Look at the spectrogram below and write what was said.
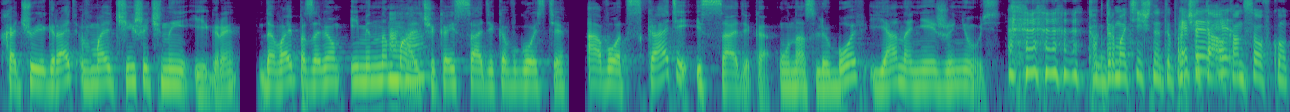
«хочу играть в мальчишечные игры», Давай позовем именно ага. мальчика из садика в гости. А вот с Катей из садика у нас любовь, я на ней женюсь. Как драматично ты прочитал Это... Э, концовку.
